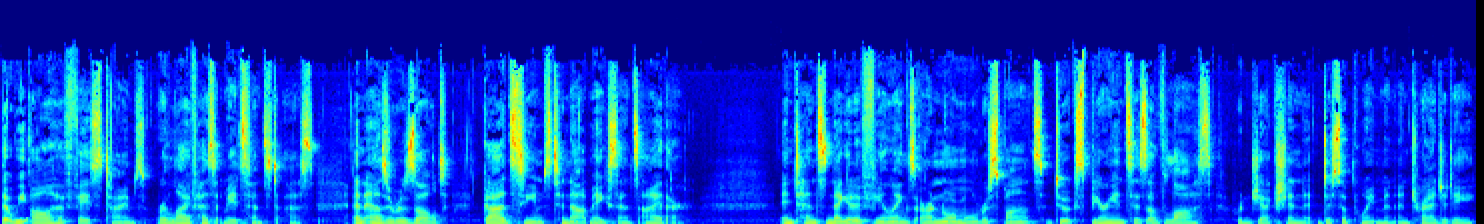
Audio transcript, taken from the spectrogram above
that we all have faced times where life hasn't made sense to us, and as a result, God seems to not make sense either. Intense negative feelings are a normal response to experiences of loss, rejection, disappointment, and tragedy.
